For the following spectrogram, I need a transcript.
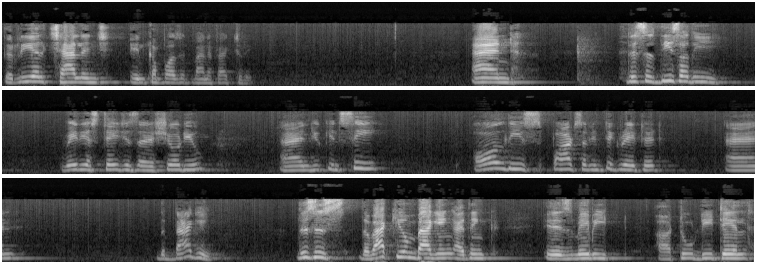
the real challenge in composite manufacturing. And this is, these are the various stages I showed you. And you can see all these parts are integrated and the bagging. This is the vacuum bagging, I think, is maybe uh, too detailed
